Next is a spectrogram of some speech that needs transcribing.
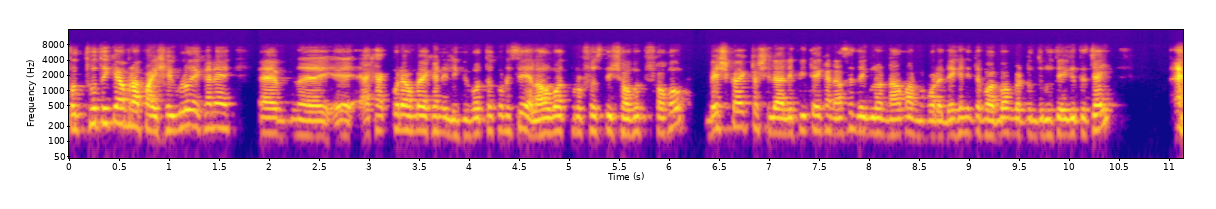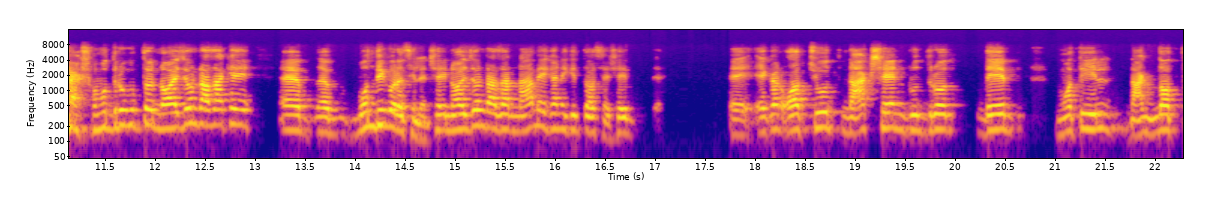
তথ্য থেকে আমরা পাই সেগুলো এখানে এক এক করে আমরা এখানে লিপিবদ্ধ করেছি। এলাহাবাদ প্রশস্তি সহ সহ বেশ কয়েকটা শিলালিপিতে এখানে আছে, যেগুলোর নাম আমরা পরে দেখে নিতে পারব। আমরা একটু দ্রুত এগোতে চাই। সমুদ্রগুপ্ত নয়জন রাজাকে বন্দী করেছিলেন। সেই নয়জন রাজার নাম এখানে কিন্তু আছে। সেই এখানে অচ্যুত, নাগসেন, রুদ্রদেব, মতিল, নাগদত্ত,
